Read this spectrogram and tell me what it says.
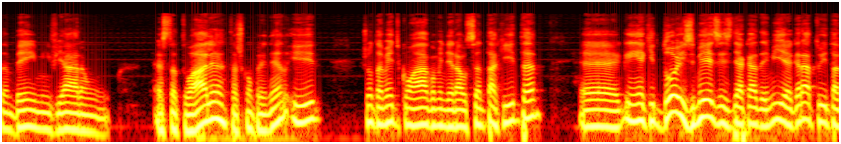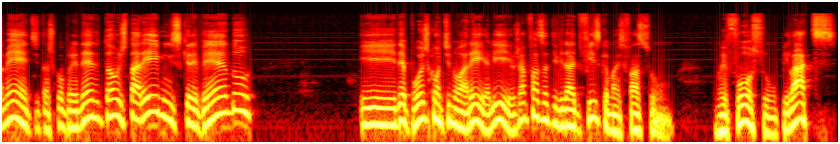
Também me enviaram esta toalha, estás compreendendo? E juntamente com a água mineral Santa Rita, é, ganhei aqui dois meses de academia gratuitamente, estás compreendendo? Então estarei me inscrevendo e depois continuarei ali. Eu já faço atividade física, mas faço um, um reforço, um pilates,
